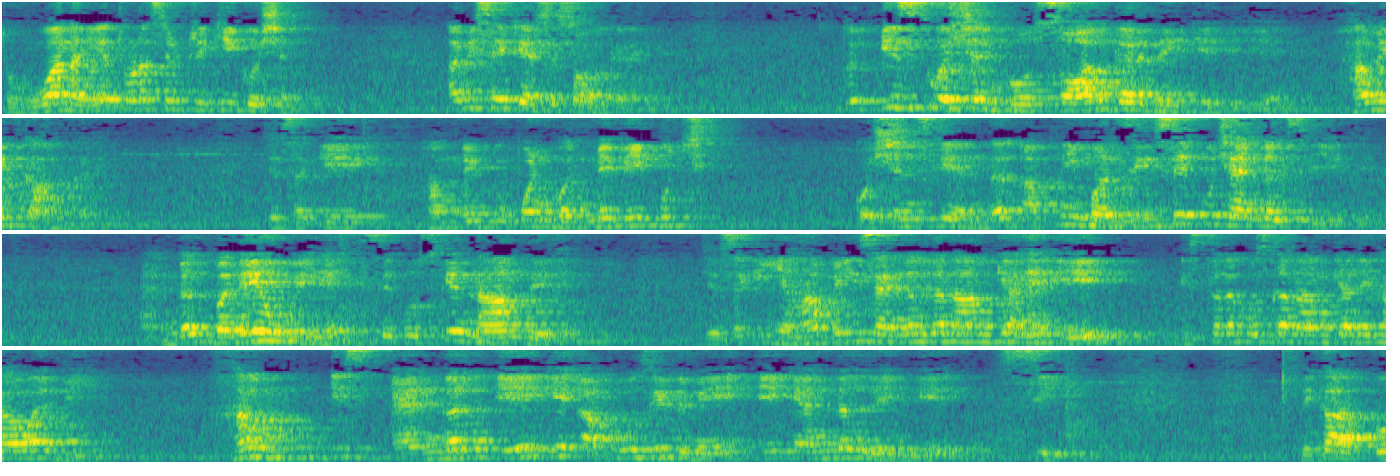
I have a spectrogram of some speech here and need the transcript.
तो हुआ ना ये थोड़ा सा ट्रिकी क्वेश्चन अब इसे कैसे सॉल्व करेंगे? तो इस क्वेश्चन को सॉल्व करने के लिए हम एक काम करें जैसा कि हमने 2.1 में भी कुछ क्वेश्चंस के अंदर अपनी मर्ज़ी से कुछ एंगल्स लिए थे। एंगल बने हुए हैं, सिर्फ़ उसके नाम दे देंगे। जैसे कि यहाँ पे इस एंगल का नाम क्या है ए इस तरफ़ उसका नाम क्या लिखा हुआ है बी हम इस एंगल ए के अपोजिट में एक एंगल लेंगे सी देखा आपको?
